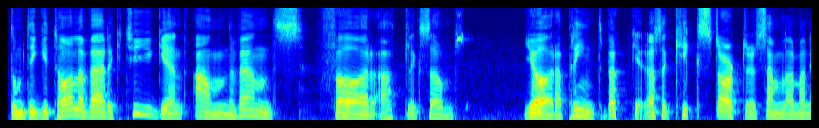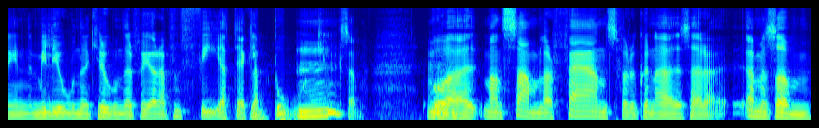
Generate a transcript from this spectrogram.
de digitala verktygen används för att liksom göra printböcker. Alltså Kickstarter samlar man in miljoner kronor för att göra en fet jäkla bok. Mm. Liksom. Och eh, man samlar fans för att kunna, så här, ja, men som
